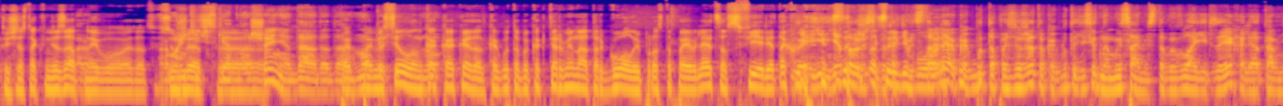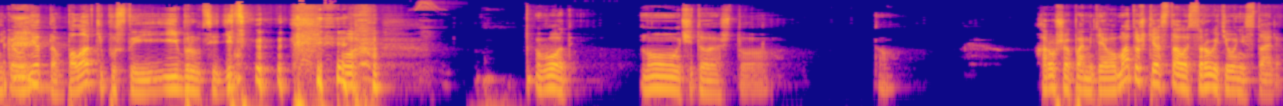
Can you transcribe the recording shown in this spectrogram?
Ты сейчас так внезапно его этот Романтические сюжет, э, отношения, да, да, да. По ну, поместил есть, он ну... как, как этот, как будто бы как Терминатор голый просто появляется в сфере такой. Я, я, я тоже себе так представляю, как будто по сюжету, как будто действительно мы сами с тобой в лагерь заехали, а там никого нет, там палатки пустые и Брут сидит. Вот. Ну, учитывая, что хорошая память о его матушке осталась, трогать его не стали.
